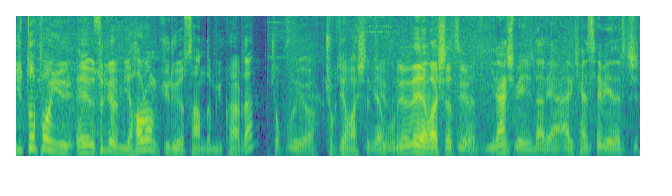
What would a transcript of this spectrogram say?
Yutopon, yürü- e, özür diliyorum Yaharong yürüyor sandım yukarıdan. Çok vuruyor. Çok yavaşlatıyor. Ya bunu. vuruyor ve yavaşlatıyor. Evet, iğrenç bir ejder yani erken seviyeler için.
